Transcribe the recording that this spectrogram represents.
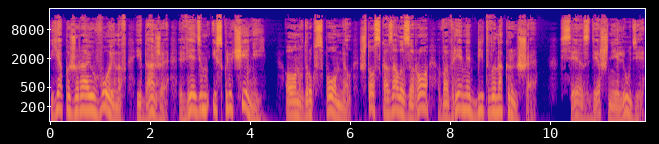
я пожираю воинов и даже ведьм исключений». Он вдруг вспомнил, что сказал Зеро во время битвы на крыше — все здешние люди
